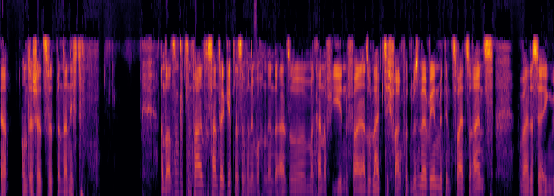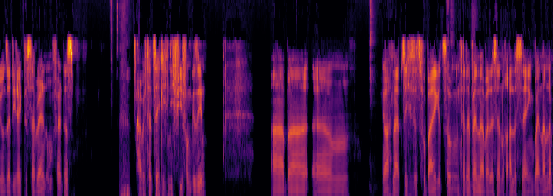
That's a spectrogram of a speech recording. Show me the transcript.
Ja, unterschätzt wird man da nicht. Ansonsten gibt es ein paar interessante Ergebnisse von dem Wochenende. Also man kann auf jeden Fall, also Leipzig-Frankfurt müssen wir erwähnen mit dem 2 zu 1, weil das ja irgendwie unser direktes Tabellenumfeld ist. Habe ich tatsächlich nicht viel von gesehen. Aber ähm, ja, Leipzig ist jetzt vorbeigezogen in der Tabelle, aber das ist ja noch alles sehr eng beieinander.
